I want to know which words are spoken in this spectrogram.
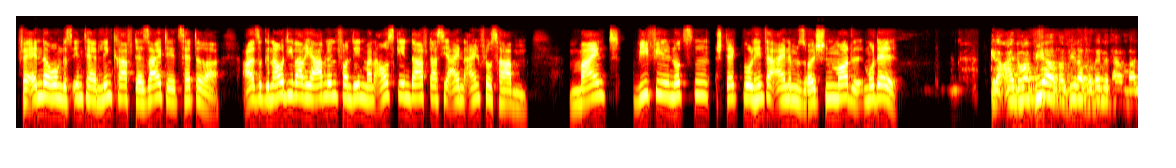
Veränderung des internen Linkkraft der Seite etc. Also genau die Variablen, von denen man ausgehen darf, dass sie einen Einfluss haben. Meint, wie viel Nutzen steckt wohl hinter einem solchen Model, Modell? Genau, also was wir, was wir da verwendet haben, waren,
